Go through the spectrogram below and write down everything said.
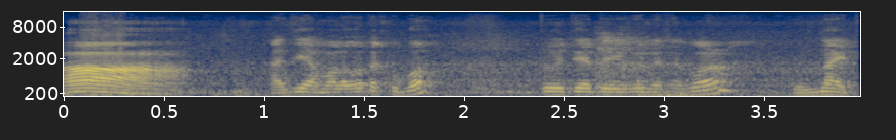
অঁ আজি আমাৰ লগতে শুব। তো এতিয়া দেৰি কৰি নাথাকোঁ আৰু। গুড নাইট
